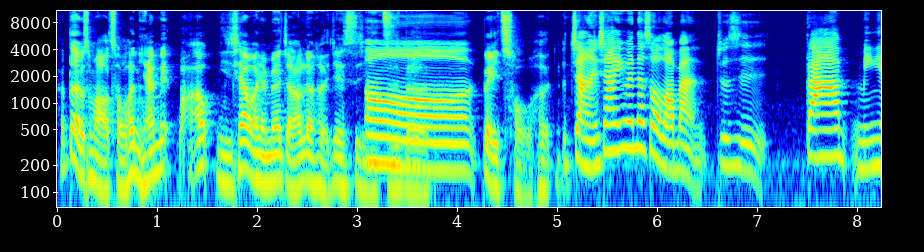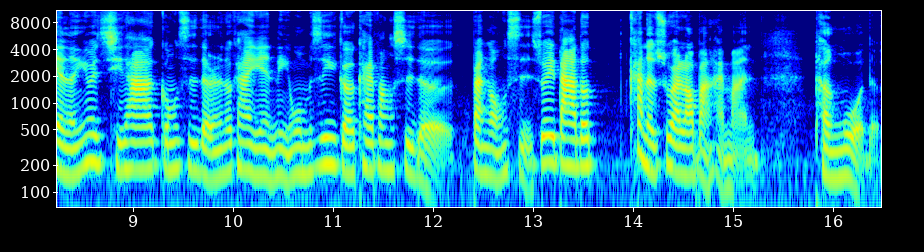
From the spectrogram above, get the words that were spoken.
他到底有什么好仇恨？你还没好，你现在完全没有讲到任何一件事情值得被仇恨。讲、呃、一下，因为那时候老板就是大家明眼人，因为其他公司的人都看在眼里，我们是一个开放式的办公室，所以大家都看得出来，老板还蛮。疼我的，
